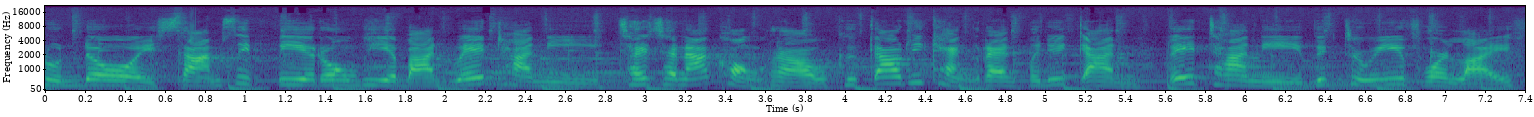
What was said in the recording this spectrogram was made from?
นุนโดย 30 ปีโรงพยาบาลเวชธานี ชัยชนะของเราคือก้าวที่แข็งแรงไปด้วยกัน เวชธานี Victory for Life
